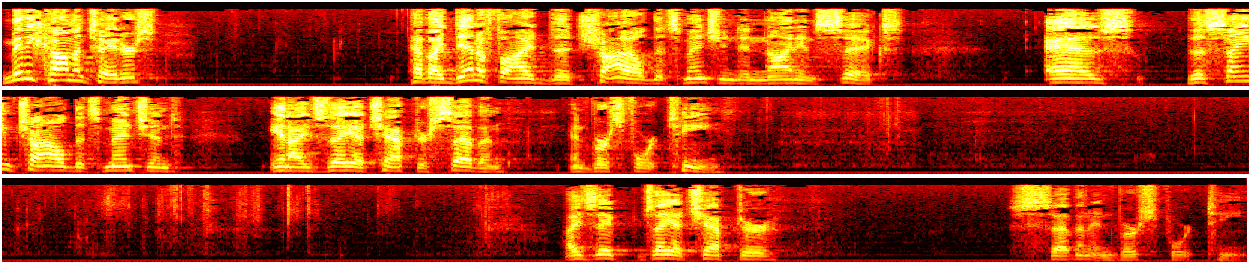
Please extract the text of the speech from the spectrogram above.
Many commentators have identified the child that's mentioned in 9 and 6 as the same child that's mentioned in Isaiah chapter 7 and verse 14. Isaiah chapter 7 and verse 14.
